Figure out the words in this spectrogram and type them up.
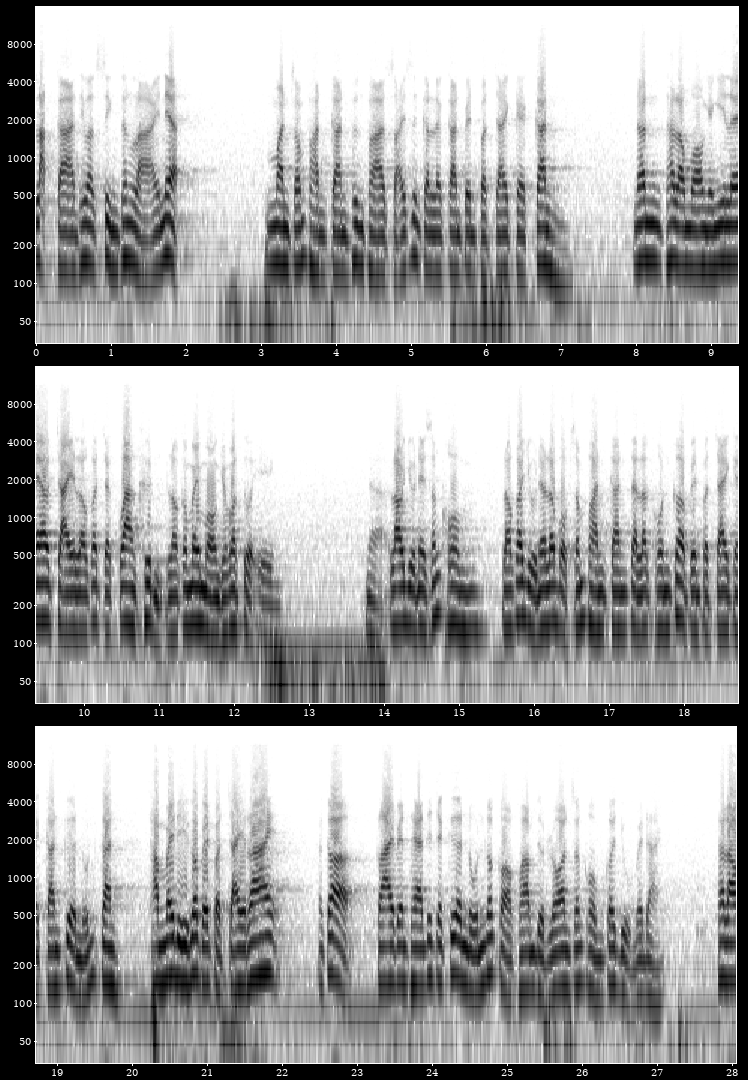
หลักการที่ว่าสิ่งทั้งหลายเนี่ยมันสัมพันธ์กันพึ่งพาสายซึ่งกันและกันเป็นปัจจัยแก่กัน นั้นถ้าเรามองอย่างนี้แล้วใจเราก็จะกว้างขึ้น เราก็ไม่มองเฉพาะตัวเองนะเราอยู่ในสังคม เราก็อยู่ในระบบสัมพันธ์กัน แต่ละคนก็เป็นปัจจัยแก่การเกื้อหนุนกันทำไม่ดีก็เป็นปัจจัยร้าย แล้วก็กลายเป็นแทนที่จะเกื้อหนุนก็ก่อความเดือดร้อนสังคมก็อยู่ไม่ได้ ถ้าเรา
